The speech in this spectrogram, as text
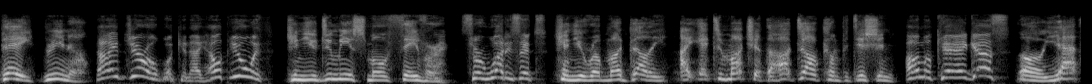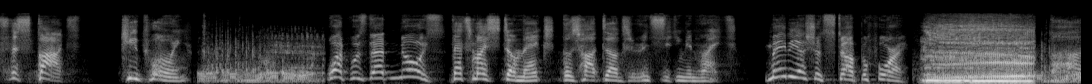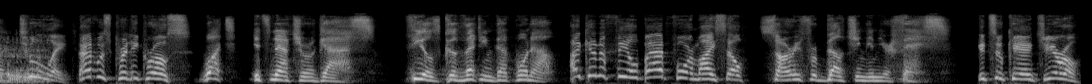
Hey, Reno, Hi, Jiro, what can I help you with? can you do me a small favor? Sir, what is it? Can you rub my belly? I ate too much at the hot dog competition. I'm okay, I guess. Oh, yeah, it's the spot. Keep going. What was that noise? That's my stomach. Those hot dogs aren't sitting in right. Maybe I should stop before I... Uh-huh. Too late. That was pretty gross. What? It's natural gas. Feels good letting that one out. I kinda feel bad for myself. Sorry for belching in your face. It's okay, Jiro.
